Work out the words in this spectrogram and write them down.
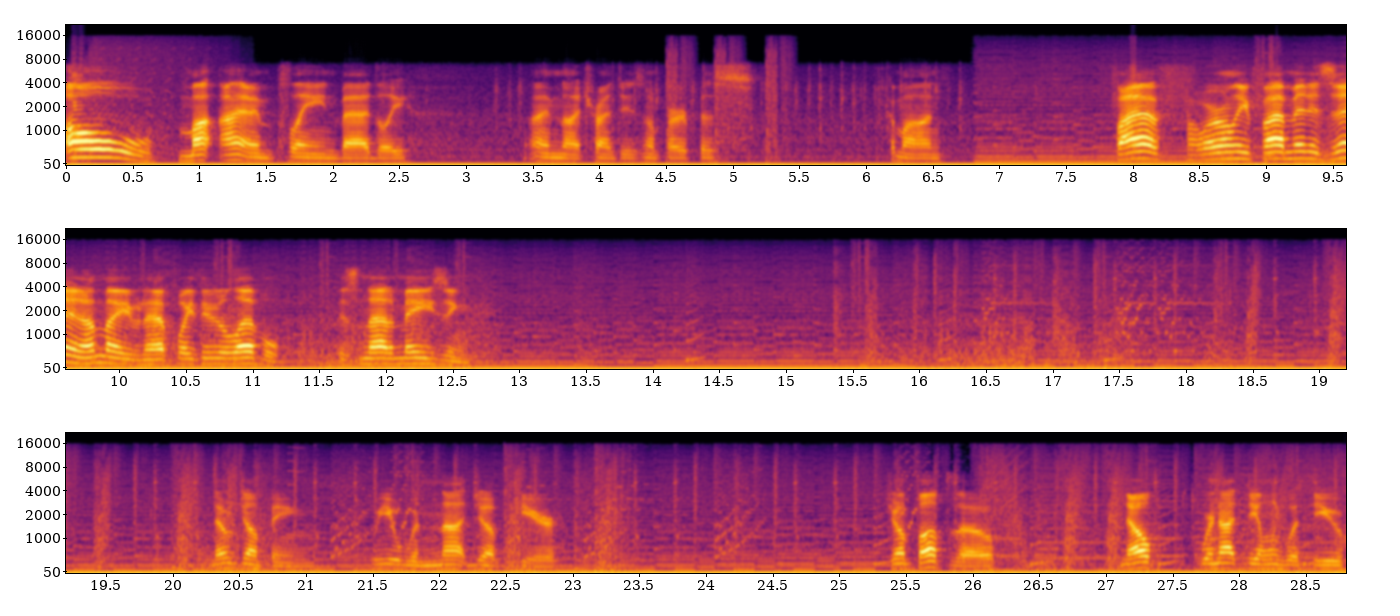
Oh! My, I am playing badly. I'm not trying to do this on purpose. Come on. Five, we're only five minutes in, I'm not even halfway through the level. Isn't that amazing? No jumping. We would not jump here. Jump up though. Nope, we're not dealing with you.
